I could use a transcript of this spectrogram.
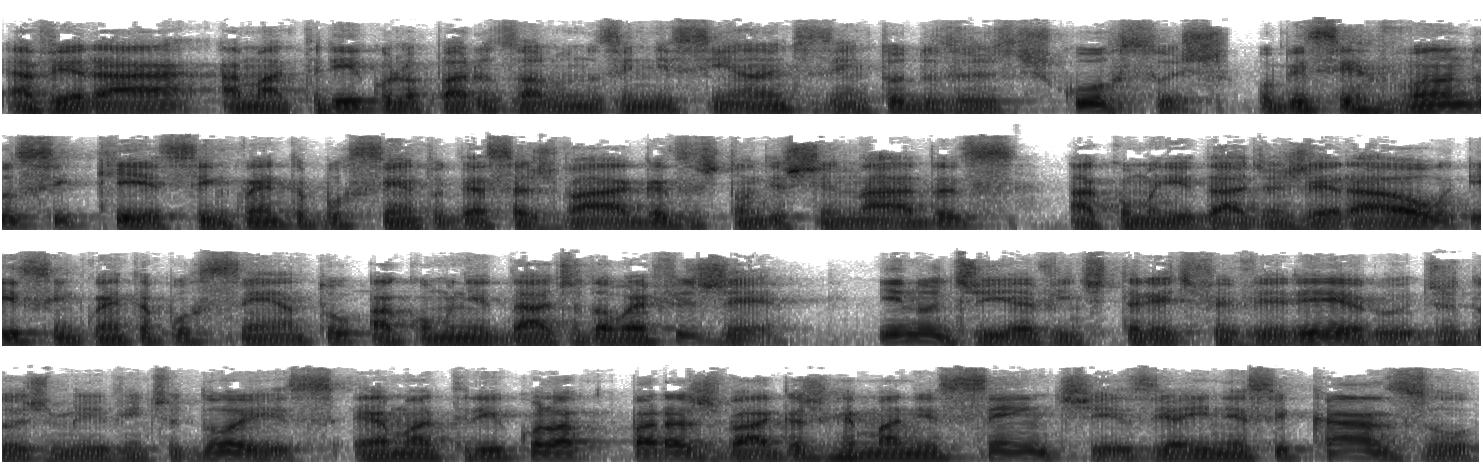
haverá a matrícula para os alunos iniciantes em todos os cursos, observando-se que 50% dessas vagas estão destinadas à comunidade em geral e 50% à comunidade da UFG. E no dia 23 de fevereiro de 2022 é a matrícula para as vagas remanescentes, e aí nesse caso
